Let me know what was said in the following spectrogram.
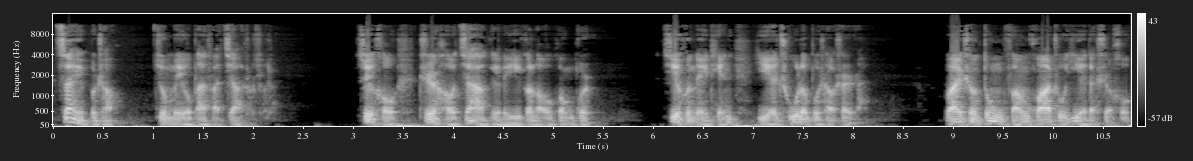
再不找就没有办法嫁出去了。最后只好嫁给了一个老光棍结婚那天也出了不少事儿啊。晚上洞房花烛夜的时候，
